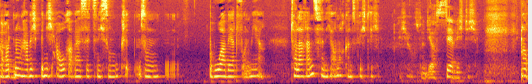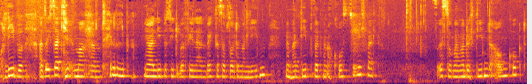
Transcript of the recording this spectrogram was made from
Ordnung habe ich, bin ich auch, aber es ist jetzt nicht so ein, so ein hoher Wert von mir. Toleranz finde ich auch noch ganz wichtig. Ich auch, finde ich auch sehr wichtig. Auch Liebe. Also ich sage hier immer, ähm, Liebe. Ja, Liebe sieht über Fehler hinweg, deshalb sollte man lieben. Wenn man liebt, wird man auch großzügig, weil es ist so, wenn man durch liebende Augen guckt.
